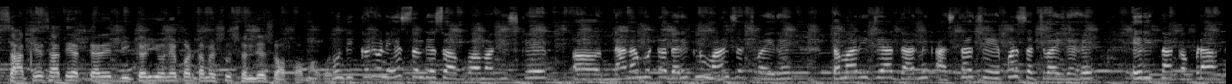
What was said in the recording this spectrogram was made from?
સાથે સાથે અત્યારે દીકરીઓને પણ તમે શું સંદેશો આપવા માંગો હું દીકરીઓને એ જ સંદેશો આપવા માંગીશ કે નાના મોટા દરેકનું માન સચવાઈ રહે તમારી જે આ ધાર્મિક આસ્થા છે એ પણ સચવાઈ રહે એ રીતના કપડાં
